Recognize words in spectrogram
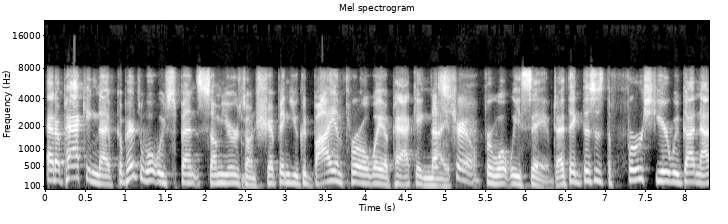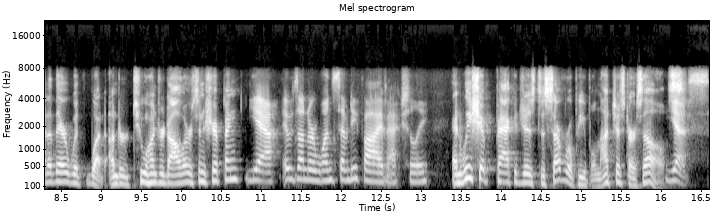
And a packing knife, compared to what we've spent some years on shipping, you could buy and throw away a packing That's knife true. for what we saved. I think this is the first year we've gotten out of there with what, under $200 in shipping? Yeah, it was under 175 actually. And we ship packages to several people, not just ourselves. Yes.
